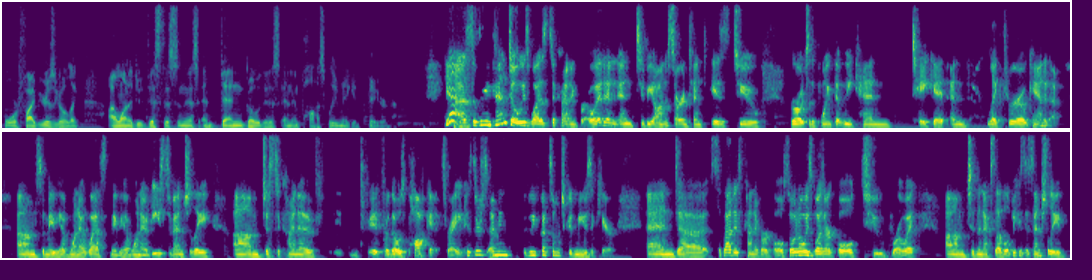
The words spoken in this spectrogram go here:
four or five years ago? Like, I want to do this, this, and this, and then go this, and then possibly make it bigger. Yeah. So the intent always was to kind of grow it. And, and to be honest, our intent is to grow it to the point that we can take it and like throughout Canada. Um, so maybe have one out west, maybe have one out east eventually, um, just to kind of for those pockets, right? Because there's. I mean, we've got so much good music here, and uh, so that is kind of our goal. So it always was our goal to grow it um, to the next level because essentially,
